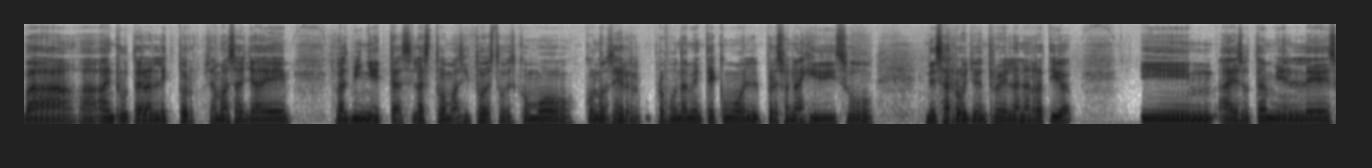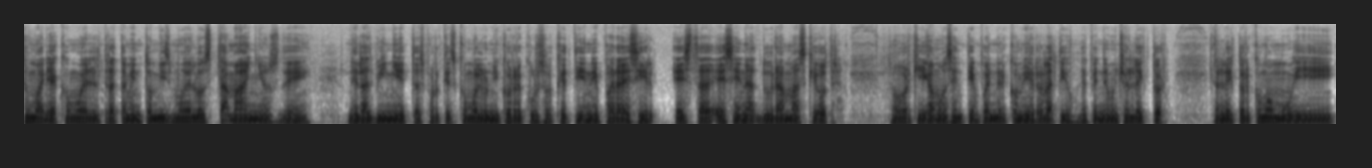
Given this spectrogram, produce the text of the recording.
va a, a, enrutar al lector, o sea, más allá de las viñetas, las tomas y todo esto, es como conocer profundamente como el personaje y su desarrollo dentro de la narrativa. Y mm, a eso también le sumaría como el tratamiento mismo de los tamaños de, de las viñetas porque es como el único recurso que tiene para decir esta escena dura más que otra. ¿no? Porque digamos en tiempo en el cómic es relativo, depende mucho del lector. El lector como muy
